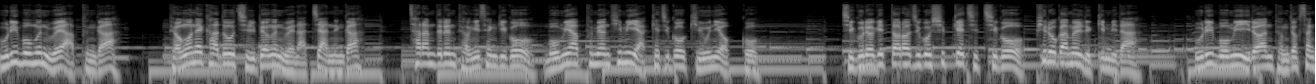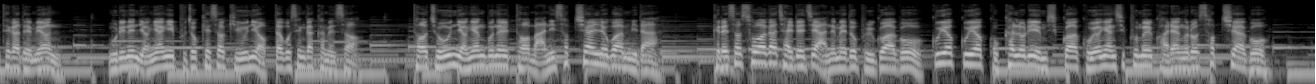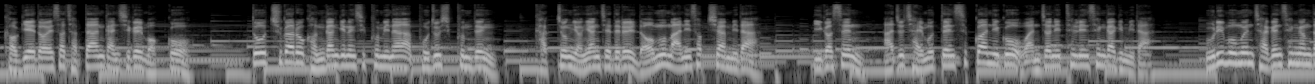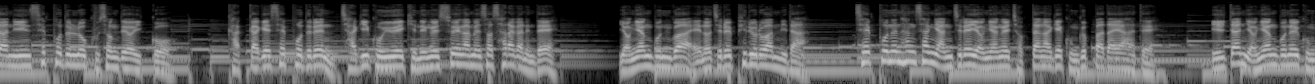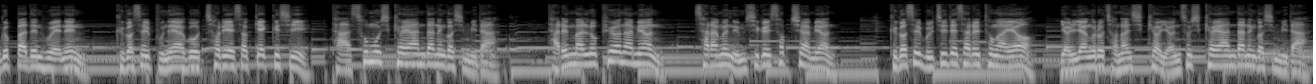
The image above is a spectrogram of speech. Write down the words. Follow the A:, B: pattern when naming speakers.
A: 우리 몸은 왜 아픈가? 병원에 가도 질병은 왜 낫지 않는가? 사람들은 병이 생기고 몸이 아프면 힘이 약해지고 기운이 없고 지구력이 떨어지고 쉽게 지치고 피로감을 느낍니다. 우리 몸이 이러한 병적 상태가 되면 우리는 영양이 부족해서 기운이 없다고 생각하면서 더 좋은 영양분을 더 많이 섭취하려고 합니다. 그래서 소화가 잘 되지 않음에도 불구하고 꾸역꾸역 고칼로리 음식과 고영양식품을 과량으로 섭취하고 거기에 더해서 잡다한 간식을 먹고 또 추가로 건강기능식품이나 보조식품 등 각종 영양제들을 너무 많이 섭취합니다. 이것은 아주 잘못된 습관이고 완전히 틀린 생각입니다. 우리 몸은 작은 생명 단위인 세포들로 구성되어 있고 각각의 세포들은 자기 고유의 기능을 수행하면서 살아가는데 영양분과 에너지를 필요로 합니다. 세포는 항상 양질의 영양을 적당하게 공급받아야 하되 일단 영양분을 공급받은 후에는 그것을 분해하고 처리해서 깨끗이 다 소모시켜야 한다는 것입니다. 다른 말로 표현하면 사람은 음식을 섭취하면 그것을 물질 대사를 통하여 열량으로 전환시켜 연소시켜야 한다는 것입니다.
